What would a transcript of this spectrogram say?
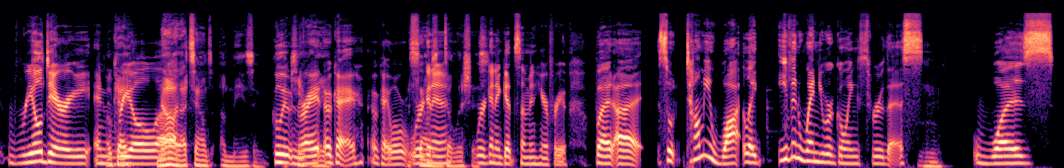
real dairy and Okay. real uh, no, that sounds amazing. gluten, right? wait. Okay, okay. Well, we're gonna delicious. we're gonna get some in here for you. But uh, so tell me why, like, even when you were going through this, Mhm. Was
